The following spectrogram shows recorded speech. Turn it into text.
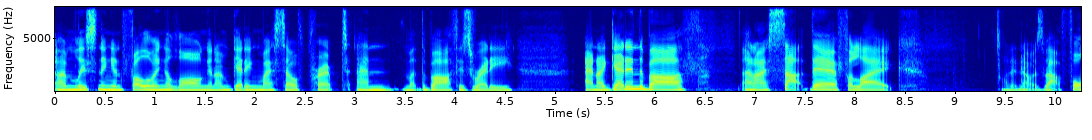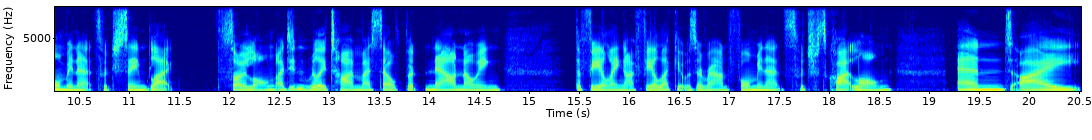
I'm listening and following along, and I'm getting myself prepped, and the bath is ready. And I get in the bath, and I sat there for like I don't know, it was about four minutes, which seemed like so long. I didn't really time myself, but now knowing the feeling. I feel like it was around four minutes, which was quite long. And I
